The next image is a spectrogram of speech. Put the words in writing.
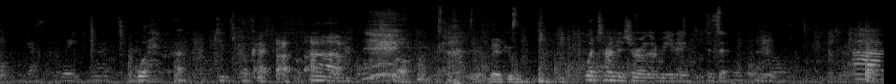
I guess relate to it. What, uh, do- okay. Um, Well, Make What time is your other meeting? Is it? Um,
